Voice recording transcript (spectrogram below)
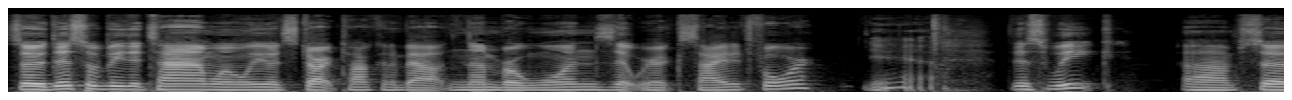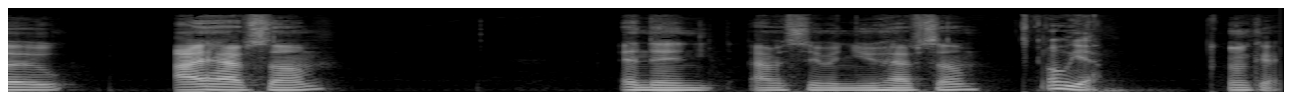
So this would be the time when we would start talking about number ones that we're excited for Yeah. this week. Um, so I have some, and then I'm assuming you have some. Oh yeah. Okay.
